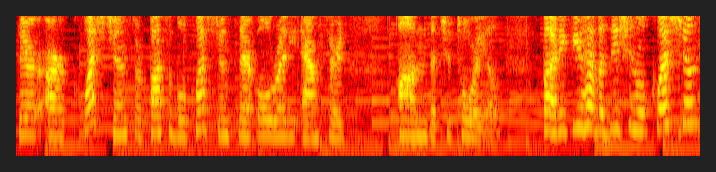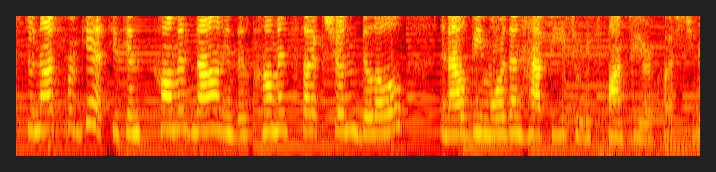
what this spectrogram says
there are questions or possible questions, they're already answered on the tutorial. But if you have additional questions, do not forget, you can comment down in the comment section below and I'll be more than happy to respond to your question.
